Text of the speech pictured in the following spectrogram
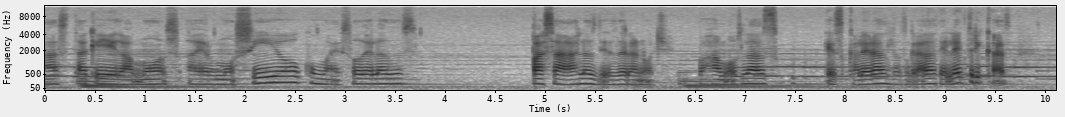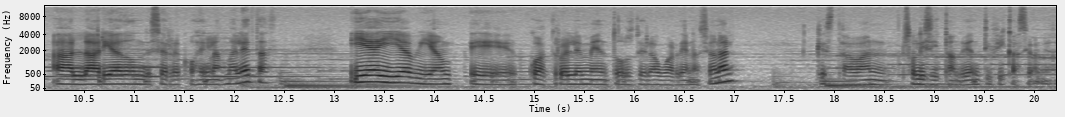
hasta que llegamos a Hermosillo, como a eso de las pasadas las 10 de la noche. Bajamos las escaleras, las gradas eléctricas al área donde se recogen las maletas y ahí habían eh, cuatro elementos de la Guardia Nacional que estaban solicitando identificaciones.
